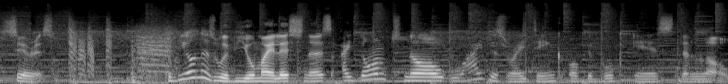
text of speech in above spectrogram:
Seriously. To be honest with you, my listeners, I don't know why this rating of the book is the low.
